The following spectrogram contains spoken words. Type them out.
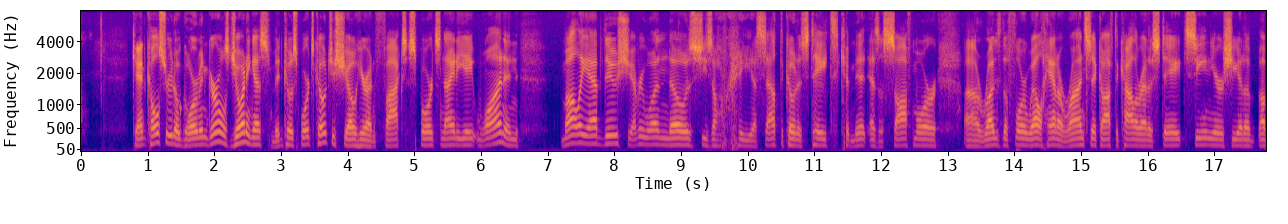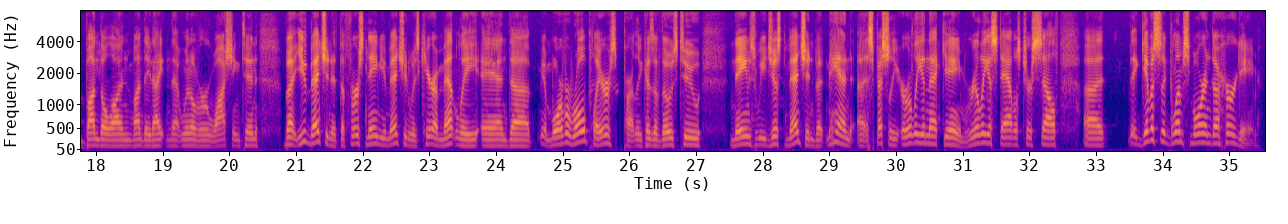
Kent Kolsrud, O'Gorman Girls, joining us, Midco Sports Coaches Show here on Fox Sports 98.1. And Molly Abdush, everyone knows she's already a South Dakota State commit as a sophomore, uh, runs the floor well. Hannah Ronsiek off to Colorado State, senior. She had a, a, bundle on Monday night and that went over Washington. But you mentioned it. The first name you mentioned was Kara Bentley, and uh, you know, more of a role player, partly because of those two names we just mentioned. But man, uh, especially early in that game, really established herself. Uh, give us a glimpse more into her game.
